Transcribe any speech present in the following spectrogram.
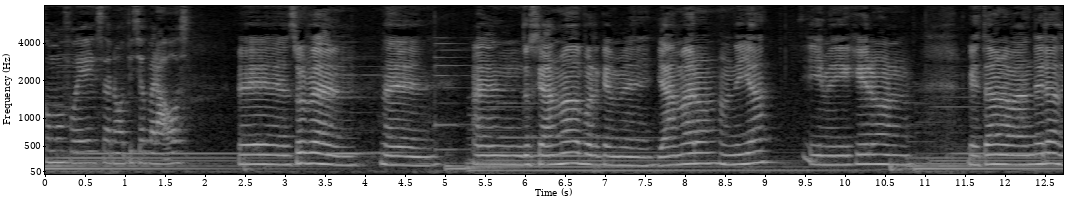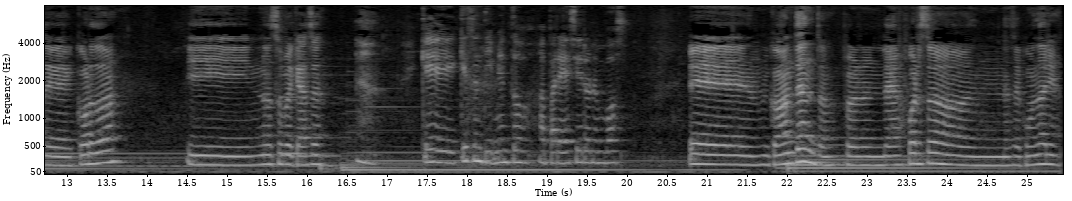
cómo fue esa noticia para vos. Eh, súper eh, entusiasmado porque me llamaron un día y me dijeron que estaba una bandera de Córdoba y no supe qué hacer. ¿Qué, qué sentimientos aparecieron en vos? Eh, contento por el esfuerzo en la secundaria.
